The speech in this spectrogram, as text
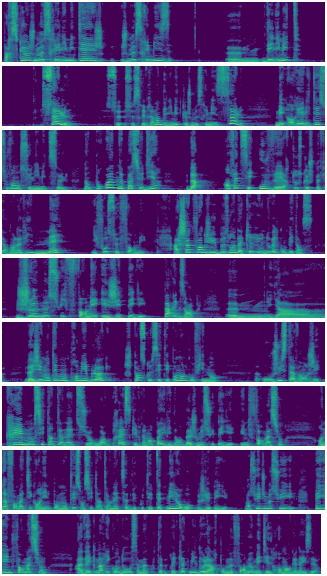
parce que je me serais limitée, je, me serais mise euh, des limites seule. Ce, ce serait vraiment des limites que je me serais mise seule. Mais en réalité, souvent, on se limite seul. Donc pourquoi ne pas se dire, ben, en fait, c'est ouvert tout ce que je peux faire dans la vie, mais il faut se former. À chaque fois que j'ai eu besoin d'acquérir une nouvelle compétence, je me suis formée et j'ai payé. Par exemple, euh, il a, bah, j'ai monté mon premier blog. Je pense que c'était pendant le confinement ou juste avant. J'ai créé mon site internet sur WordPress, qui est vraiment pas évident. Bah, je me suis payé une formation en informatique en ligne pour monter son site internet. Ça devait coûter peut-être 1000 euros. Je l'ai payé. Ensuite, je me suis payé une formation avec Marie Kondo. Ça m'a coûté à peu près 4000 dollars pour me former au métier de home organizer.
